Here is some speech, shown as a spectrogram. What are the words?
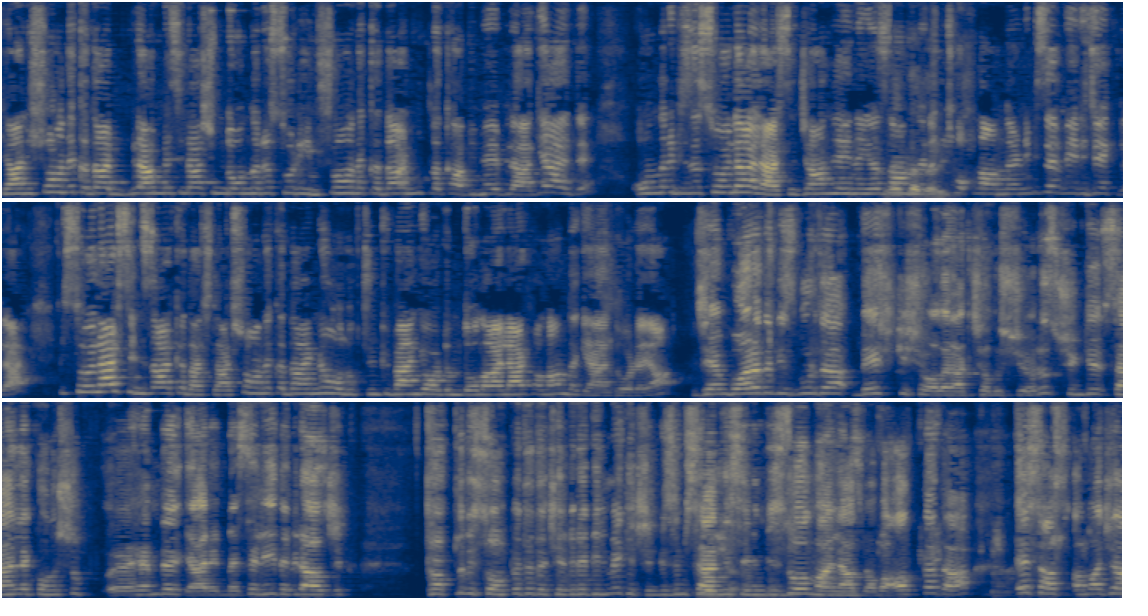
Yani şu ana kadar ben mesela şimdi onlara sorayım. Şu ana kadar mutlaka bir meblağ geldi. Onları bize söylerlerse canlı yayına yazanların toplamlarını bize verecekler. Bir söylerseniz arkadaşlar şu ana kadar ne olduk? Çünkü ben gördüm dolarlar falan da geldi oraya. Cem bu arada biz burada beş kişi olarak çalışıyoruz. Çünkü senle konuşup e, hem de yani meseleyi de birazcık tatlı bir sohbete de çevirebilmek için bizim senle Yaşa. senin bizde olman lazım ama altta da esas amaca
